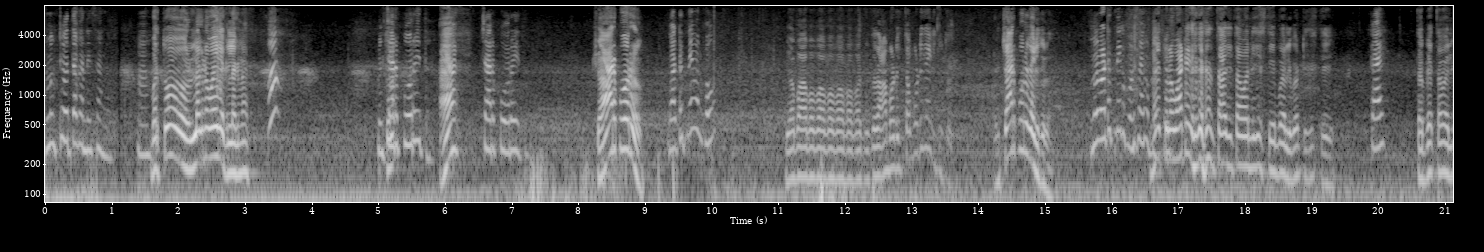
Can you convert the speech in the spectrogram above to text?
मग ठेवता का नाही सांगा. हा. बरं तो लग्न व्हायला का लग्न. हा? मग चार पोरं आहेत. हा? चार पोरं आहेत. चार पोर? वाटत नाही मला भाऊ या बाबा बाबा बाबा बाबा तू तर आंबडी तंबडी झाली तुझं चार पोरं झाली तुला. मला वाटत नाही का पण सांगा नाही फक्त. तुला वाटेल का? ताजी तवानी दिसते बाली बट्टी दिसते. काय? तब्येत तवाली.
